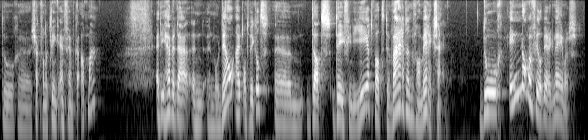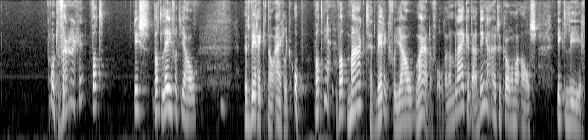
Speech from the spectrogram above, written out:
door uh, Jacques van der Klink en Femke Abma. En die hebben daar een, een model uit ontwikkeld um, dat definieert wat de waarden van werk zijn. Door enorm veel werknemers gewoon te vragen: wat, is, wat levert jou het werk nou eigenlijk op? Wat, wat maakt het werk voor jou waardevol? En dan blijken daar dingen uit te komen als: ik leer,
